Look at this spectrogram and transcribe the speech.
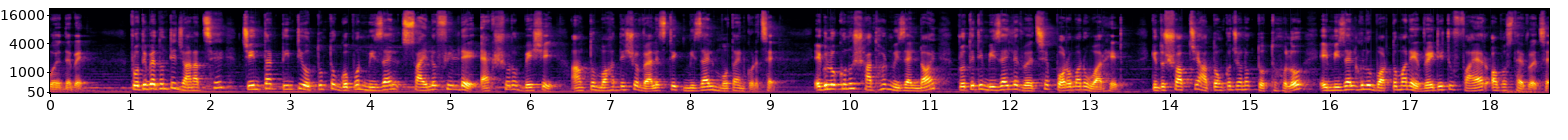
বয়ে দেবে। প্রতিবেদনটি জানাচ্ছে চীন তার তিনটি অত্যন্ত গোপন মিসাইল সাইলোফিল্ডে একশোরও বেশি আন্তঃমহাদেশীয় ব্যালিস্টিক মিসাইল মোতায়েন করেছে। এগুলো কোনো সাধারণ মিসাইল নয়, প্রতিটি মিসাইলে রয়েছে পরমাণু ওয়ারহেড। কিন্তু সবচেয়ে আতঙ্কজনক তথ্য হলো, এই মিসাইলগুলো বর্তমানে রেডি টু ফায়ার অবস্থায় রয়েছে।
